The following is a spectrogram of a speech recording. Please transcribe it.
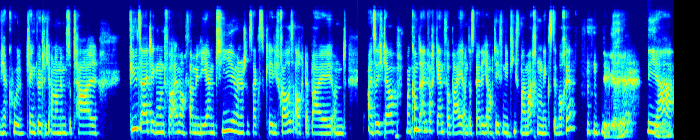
Ja, cool. Klingt wirklich auch nach einem total vielseitigen und vor allem auch familiären Team, wenn du schon sagst, okay, die Frau ist auch dabei und also ich glaube, man kommt einfach gern vorbei und das werde ich auch definitiv mal machen nächste Woche. Sehr gerne. ja.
